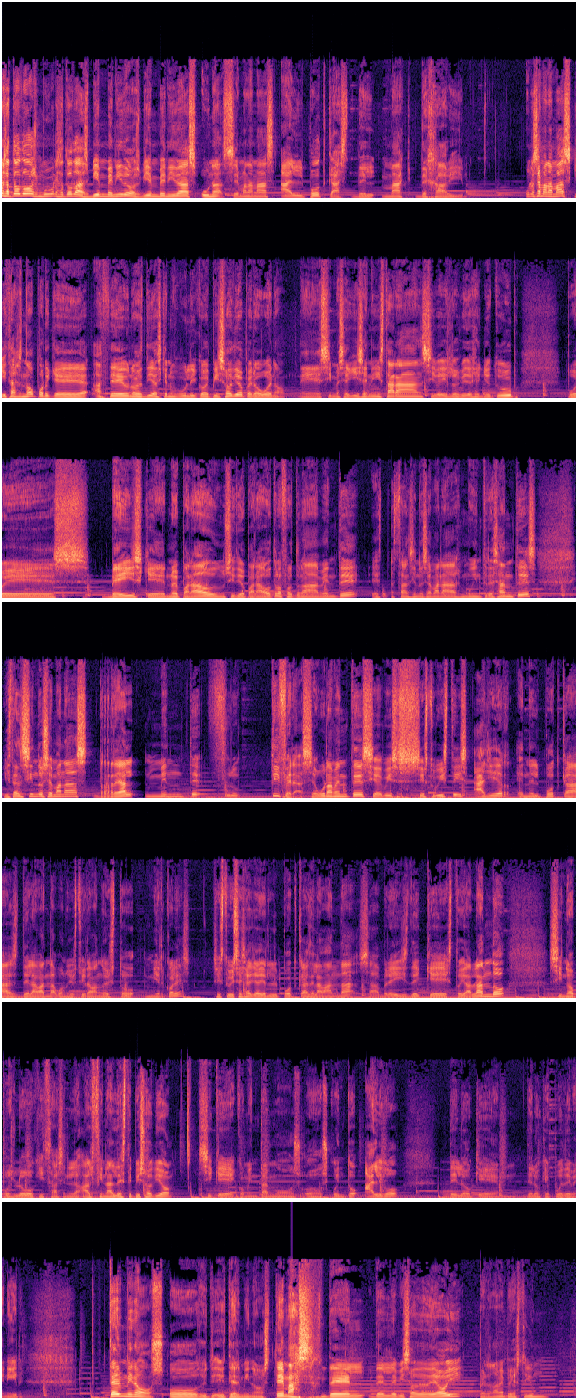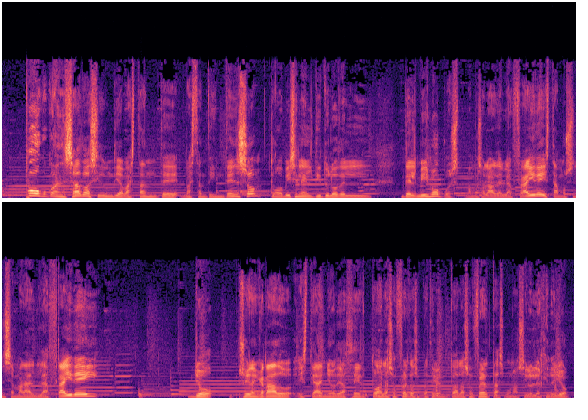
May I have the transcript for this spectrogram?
Buenas a todos, muy buenas a todas, bienvenidos, bienvenidas una semana más al podcast del Mac de Javi. Una semana más, quizás no, porque hace unos días que no publico episodio, pero bueno, eh, si me seguís en Instagram, si veis los vídeos en YouTube, pues veis que no he parado de un sitio para otro, afortunadamente. Est- Están siendo semanas muy interesantes y están siendo semanas realmente fructíferas. Seguramente si, estuvisteis ayer en el podcast de la banda, bueno, yo estoy grabando esto miércoles. Si estuvisteis ayer en el podcast de la banda, sabréis de qué estoy hablando. Si no, pues luego quizás al final de este episodio sí que comentamos, os cuento algo de lo que, puede venir. Términos o términos, temas del, del episodio de hoy. Perdóname, pero estoy un poco cansado. Ha sido un día bastante, bastante intenso. Como veis en el título del, del mismo, pues vamos a hablar de Black Friday. Estamos en semana del Black Friday. Yo soy el encargado este año de hacer todas las ofertas, o prácticamente todas las ofertas. Bueno, así lo he elegido yo.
